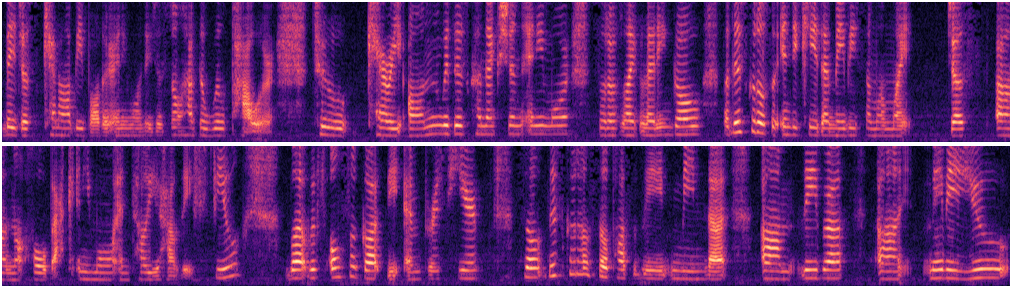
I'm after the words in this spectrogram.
they just cannot be bothered anymore. They just don't have the willpower to carry on with this connection anymore sort of like letting go. But this could also indicate that maybe someone might just uh, not hold back anymore and tell you how they feel. But we've also got the empress here. So this could also possibly mean that um, libra uh, maybe you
